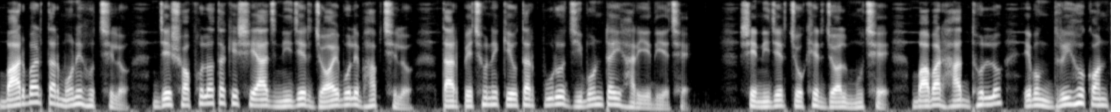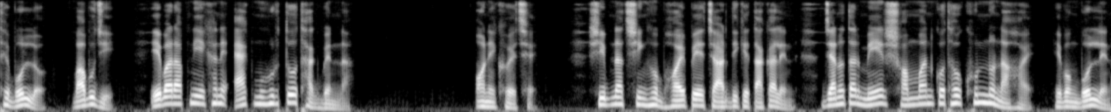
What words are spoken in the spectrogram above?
বারবার তার মনে হচ্ছিল যে সফলতাকে সে আজ নিজের জয় বলে ভাবছিল, তার পেছনে কেউ তার পুরো জীবনটাই হারিয়ে দিয়েছে। সে নিজের চোখের জল মুছে বাবার হাত ধরল এবং দৃঢ় কণ্ঠে বলল, বাবুজি, এবার আপনি এখানে এক মুহূর্তও থাকবেন না। অনেক হয়েছে। শিবনাথ সিংহ ভয় পেয়ে চারদিকে তাকালেন, যেন তার মেয়ের সম্মান কোথাও ক্ষুণ্ণ না হয় এবং বললেন,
